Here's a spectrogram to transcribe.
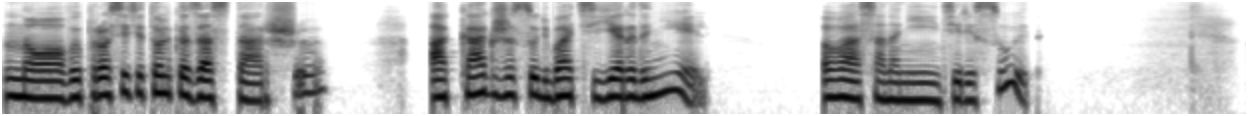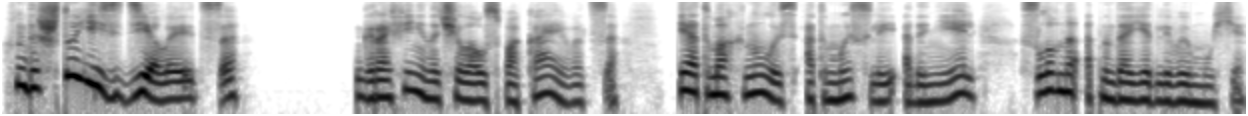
Но вы просите только за старшую. А как же судьба Тьеры Даниэль? Вас она не интересует? Да что ей сделается? Графиня начала успокаиваться и отмахнулась от мыслей о Даниэль, словно от надоедливой мухи.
